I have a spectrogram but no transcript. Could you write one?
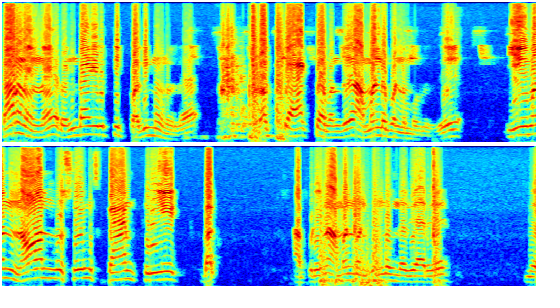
காரணம் என்ன? ரெண்டாயிரத்தி பதிமூணுல வக்ஃப் ஆக்ட வந்து அமெண்ட் பண்ணும் பொழுது even non Muslims can create bug அப்படின்னு அமெண்ட்மெண்ட் கொண்டு வந்தது யாரு? இந்த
